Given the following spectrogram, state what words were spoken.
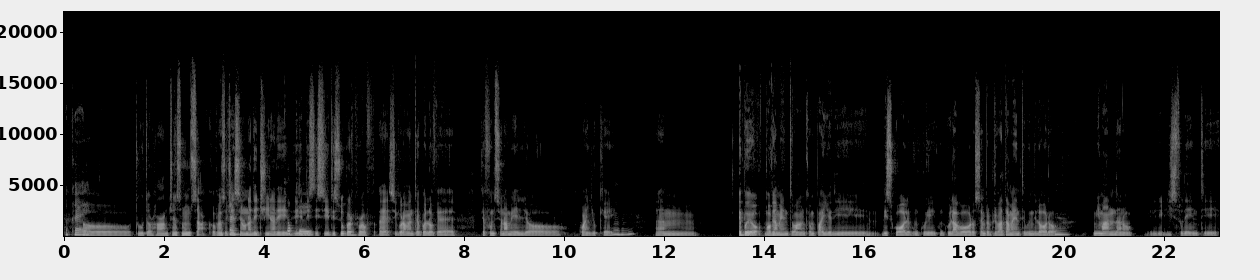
Ok. o Tutor Hunt, ce ne sono un sacco, penso ce ne siano una decina di, Ok. di, di questi siti. Super Prof è sicuramente quello che, che funziona meglio qua in UK. Mhm. Ehm, e poi ho- ovviamente ho anche un paio di, di scuole con cui, con cui lavoro, sempre privatamente, quindi loro Mm. mi mandano gli, gli studenti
